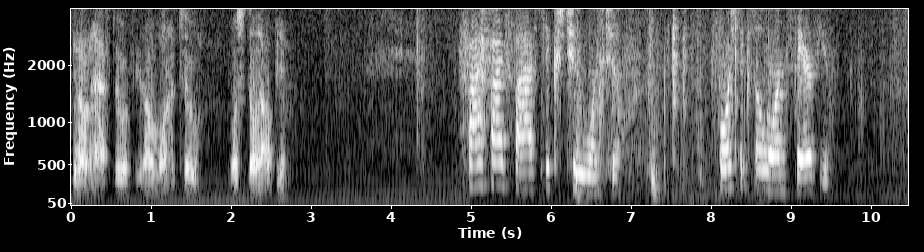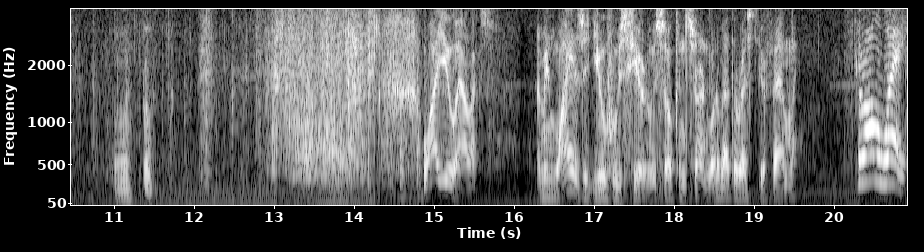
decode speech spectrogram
You don't have to if you don't want to. We'll still help you. 555-6212. 4601 Fairview. Mm-hmm. Why you, Alex? I mean, why is it you who's here who's so concerned? What about the rest of your family? They're all away.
